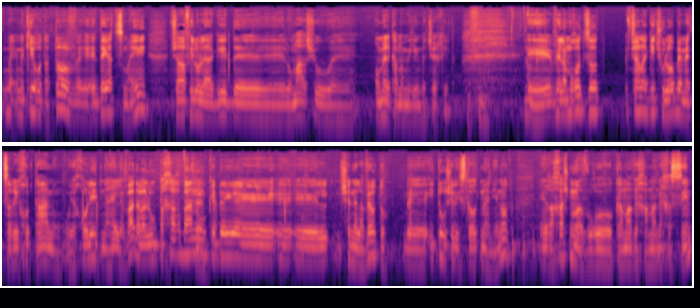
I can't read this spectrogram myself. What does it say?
uh, מכיר אותה טוב, uh, די עצמאי, אפשר אפילו להגיד, uh, לומר שהוא uh, אומר כמה מילים בצ'כית. uh, ולמרות זאת, אפשר להגיד שהוא לא באמת צריך אותנו, הוא יכול להתנהל לבד, אבל הוא בחר בנו כן. כדי uh, uh, שנלווה אותו באיתור של עסקאות מעניינות. רכשנו עבורו כמה וכמה נכסים.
